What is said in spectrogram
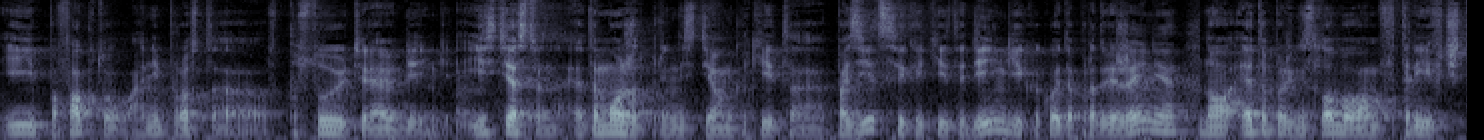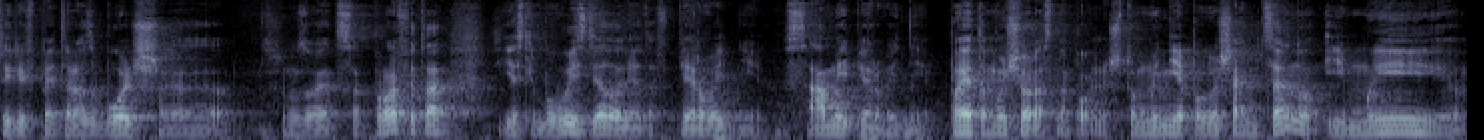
И по факту они просто впустую теряют деньги. Естественно, это может принести вам какие-то позиции, какие какие-то деньги, какое-то продвижение, но это принесло бы вам в 3, в 4, в 5 раз больше, что называется, профита, если бы вы сделали это в первые дни, в самые первые дни. Поэтому еще раз напомню, что мы не повышаем цену, и мы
